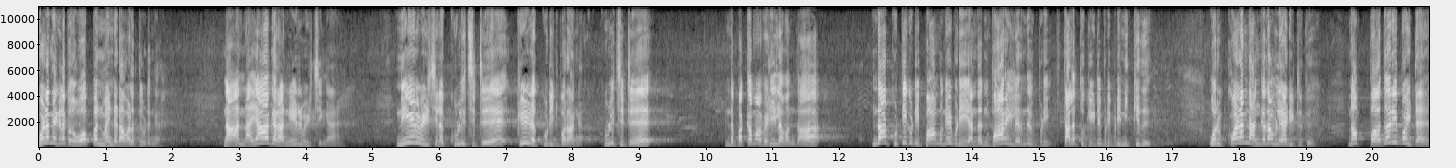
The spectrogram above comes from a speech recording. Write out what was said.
குழந்தைகளை கொஞ்சம் ஓப்பன் மைண்டடாக வளர்த்து விடுங்க. நான் நயாகரா நீர்வீழ்ச்சிங்க நீர்வீழ்ச்சியில் குளிச்சுட்டு கீழே கூட்டிகிட்டு போகிறாங்க குளிச்சுட்டு இந்த பக்கமாக வெளியில் வந்தால் இந்தா குட்டி குட்டி பாம்புங்க இப்படி அந்த பாறையிலேருந்து இப்படி தலை தூக்கிக்கிட்டு இப்படி இப்படி நிற்கிது ஒரு குழந்தை அங்கே தான் விளையாடிட்டு இருக்கு. நான் பதறி போயிட்டேன்.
